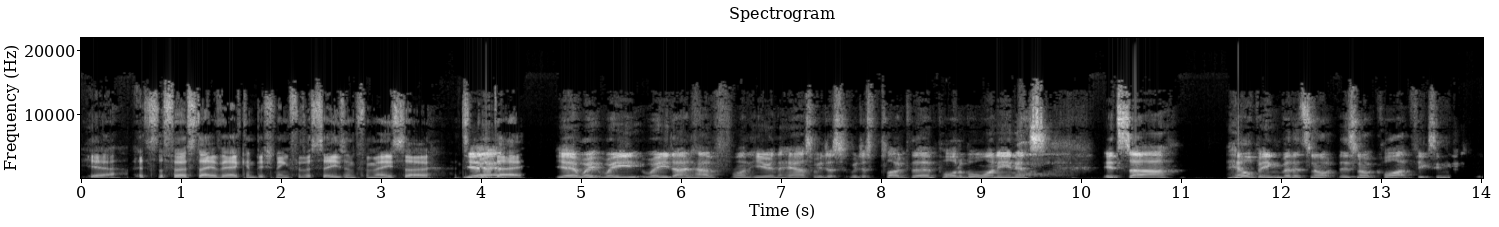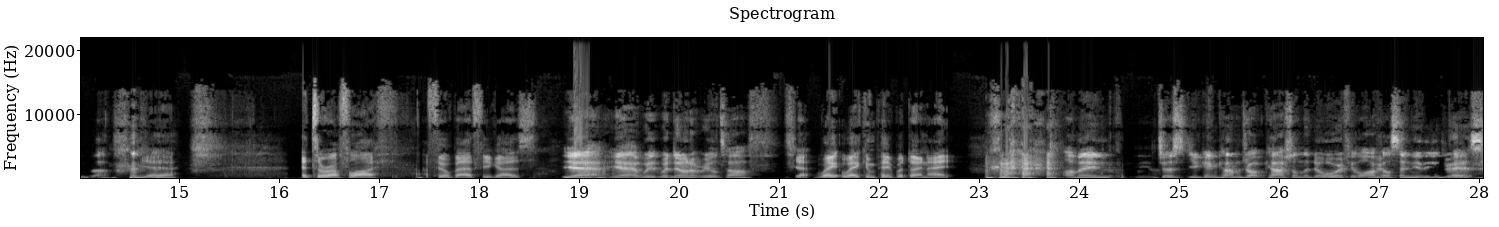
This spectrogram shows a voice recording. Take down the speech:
yeah. It's the first day of air conditioning for the season for me, so it's a Yeah. good day. yeah, we, we we don't have one here in the house. We just we just plugged the portable one in. It's it's uh helping, but it's not it's not quite fixing the Yeah, it's a rough life. I feel bad for you guys. yeah, yeah, we, we're doing it real tough. Yeah, where where can people donate? I mean, just you can come drop cash on the door if you like. I'll send you the address.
